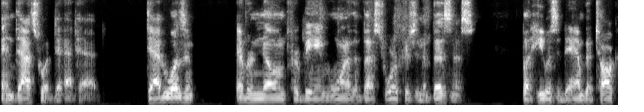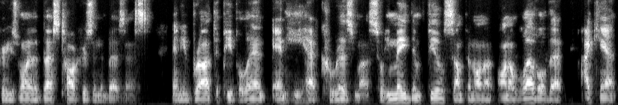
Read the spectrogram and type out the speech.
And that's what dad had. Dad wasn't ever known for being one of the best workers in the business, but he was a damn good talker. He's one of the best talkers in the business and he brought the people in and he had charisma so he made them feel something on a on a level that i can't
